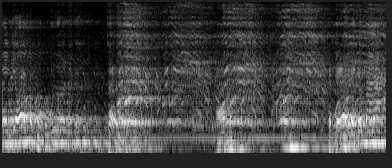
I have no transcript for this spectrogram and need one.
nay gió còn mưa nữa chứ. Trời à, thật trẻ ở đây có ma.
